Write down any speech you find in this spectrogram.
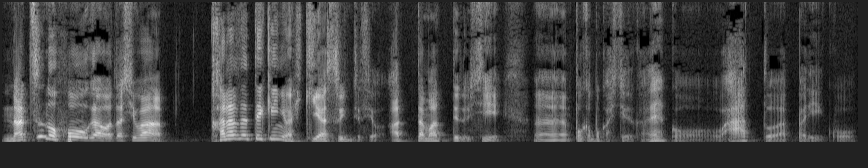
夏の方が私は、体的には引きやすいんですよ。温まってるし、うん、ポカポカしてるからね、こう、わーっとやっぱり、こ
